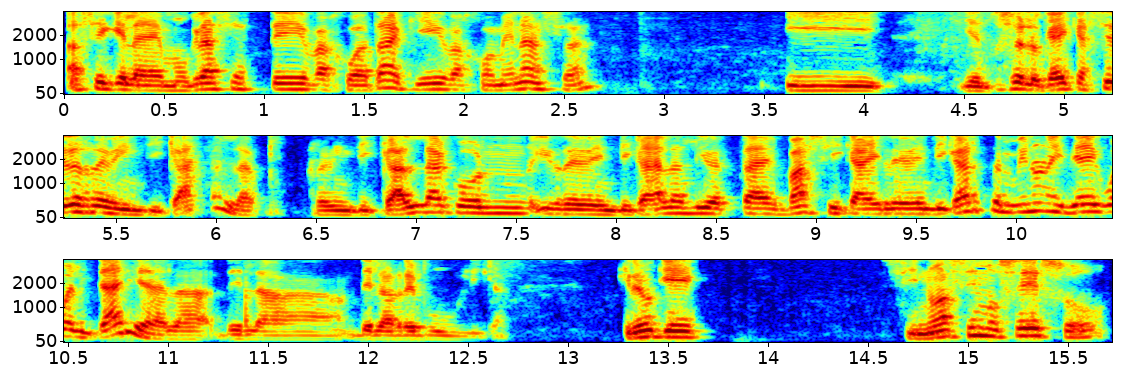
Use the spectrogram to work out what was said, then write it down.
hace que la democracia esté bajo ataque, bajo amenaza, y, Y entonces lo que hay que hacer es reivindicarla, reivindicarla con, y reivindicar las libertades básicas y reivindicar también una idea igualitaria de la, de la, de la República. Creo que si no hacemos eso,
